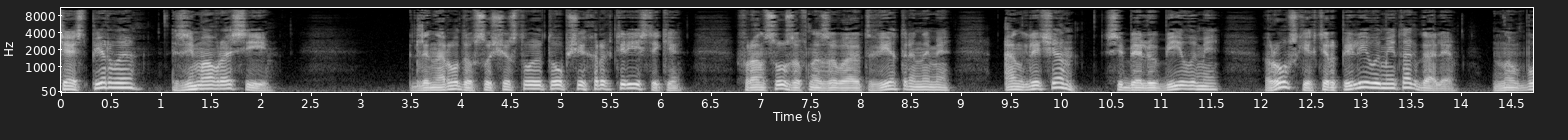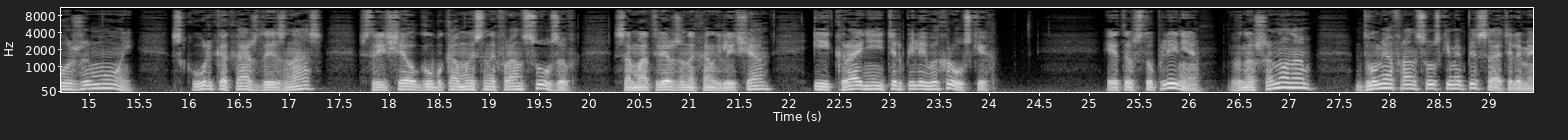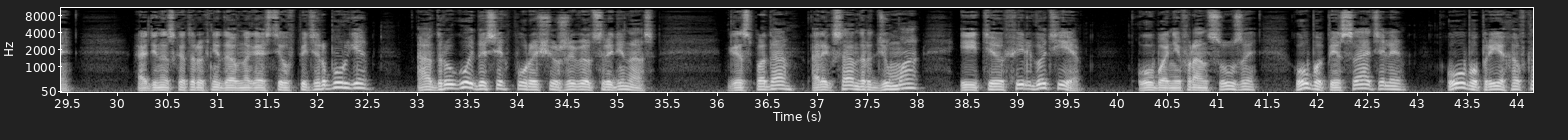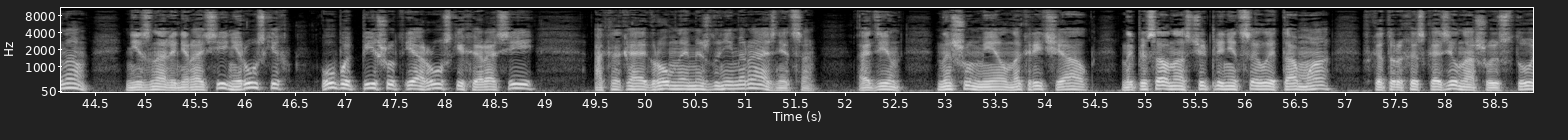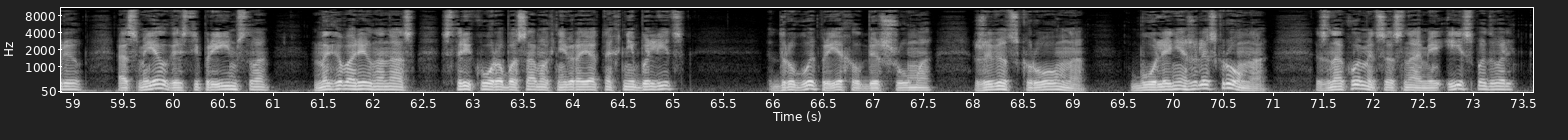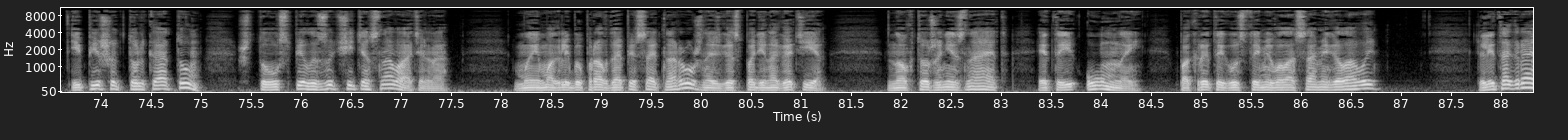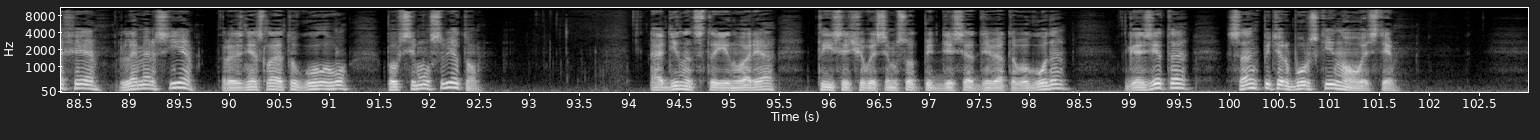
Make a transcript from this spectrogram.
Часть первая. Зима в России. Для народов существуют общие характеристики. Французов называют ветреными, англичан — себялюбивыми, русских — терпеливыми и так далее. Но, боже мой, сколько каждый из нас встречал глубокомысленных французов, самоотверженных англичан и крайне нетерпеливых русских. Это вступление внушено нам двумя французскими писателями, один из которых недавно гостил в Петербурге, а другой до сих пор еще живет среди нас. Господа Александр Дюма и Теофиль Готье. Оба они французы, оба писатели, оба, приехав к нам, не знали ни России, ни русских, оба пишут и о русских, и о России, а какая огромная между ними разница. Один нашумел, накричал, написал нас чуть ли не целые тома, в которых исказил нашу историю, осмеял гостеприимство, наговорил на нас с три короба самых невероятных небылиц. Другой приехал без шума, живет скромно, более нежели скромно, знакомится с нами исподволь и пишет только о том, что успел изучить основательно. Мы могли бы, правда, описать наружность господина Готье, но кто же не знает этой умной, покрытой густыми волосами головы? Литография «Ля Мерсье» разнесла эту голову по всему свету. 11 января 1859 года, газета «Санкт-Петербургские новости».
